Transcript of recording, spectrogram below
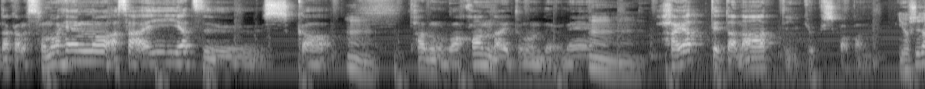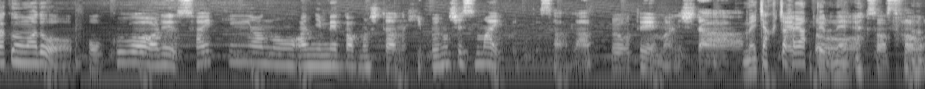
だからその辺の浅いやつしかうん。多分わかんないと思うんだよね。うん。うん。流行ってたなっていう曲しかわかんない。吉田くんはどう？僕はあれ、最近あの、アニメ化もしたあの、ヒプノシスマイクってさ、ラップをテーマにした、めちゃくちゃ流行ってるねえっ。とそうそう。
